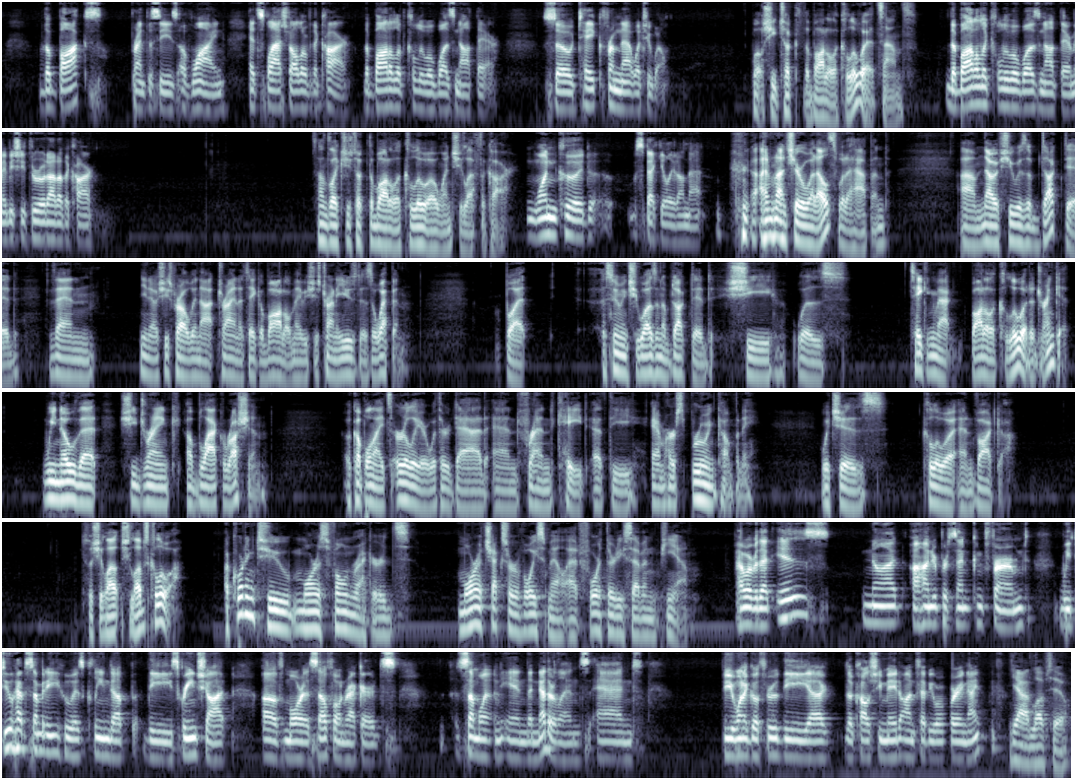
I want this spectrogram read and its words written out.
The box, parentheses, of wine had splashed all over the car. The bottle of Kahlua was not there. So take from that what you will. Well, she took the bottle of Kahlua, it sounds. The bottle of Kahlua was not there. Maybe she threw it out of the car. Sounds like she took the bottle of Kahlua when she left the car. One could speculate on that. I'm not sure what else would have happened. Um, now, if she was abducted, then, you know, she's probably not trying to take a bottle. Maybe she's trying to use it as a weapon. But assuming she wasn't abducted, she was taking that bottle of Kahlua to drink it. We know that she drank a Black Russian a couple nights earlier with her dad and friend Kate at the Amherst Brewing Company, which is Kahlua and vodka. So she lo- she loves Kahlua. According to Maura's phone records, Maura checks her voicemail at 4:37 p.m. However, that is not 100% confirmed. We do have somebody who has cleaned up the screenshot of Maura's cell phone records someone in the Netherlands. And do you want to go through the uh, the call she made on February 9th? Yeah, I'd love to.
